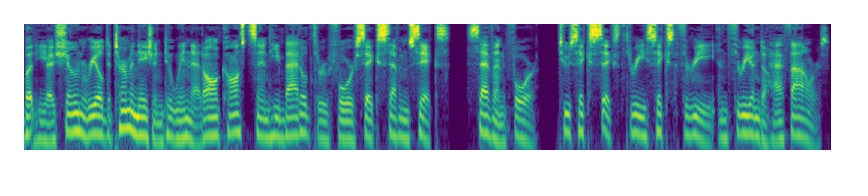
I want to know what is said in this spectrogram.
But he has shown real determination to win at all costs and he battled through 4-6-7-6, 7-4, 2-6-6-3-6-3 in three and a half hours.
